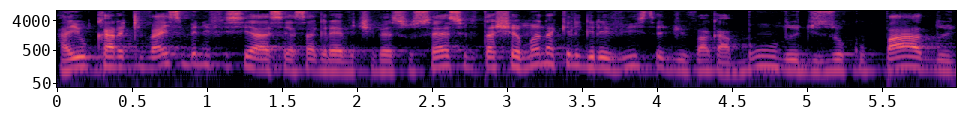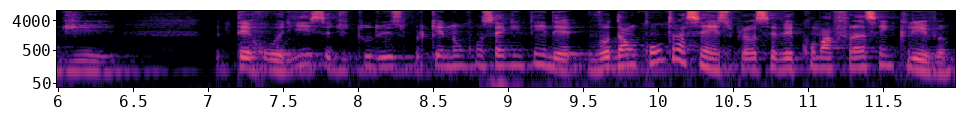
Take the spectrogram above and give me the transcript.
Aí o cara que vai se beneficiar se essa greve tiver sucesso, ele está chamando aquele grevista de vagabundo, desocupado, de terrorista, de tudo isso, porque não consegue entender. Vou dar um contrassenso para você ver como a França é incrível.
